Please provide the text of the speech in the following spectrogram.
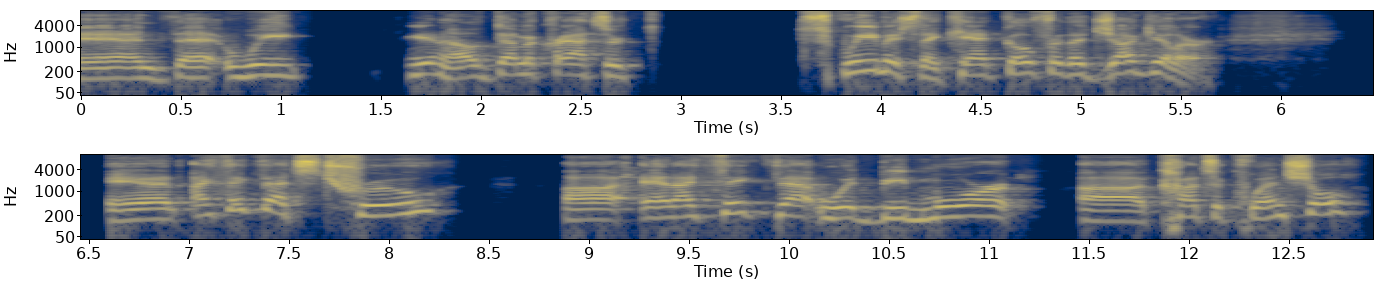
and that we, you know, Democrats are squeamish. They can't go for the jugular. And I think that's true. Uh, and I think that would be more uh, consequential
